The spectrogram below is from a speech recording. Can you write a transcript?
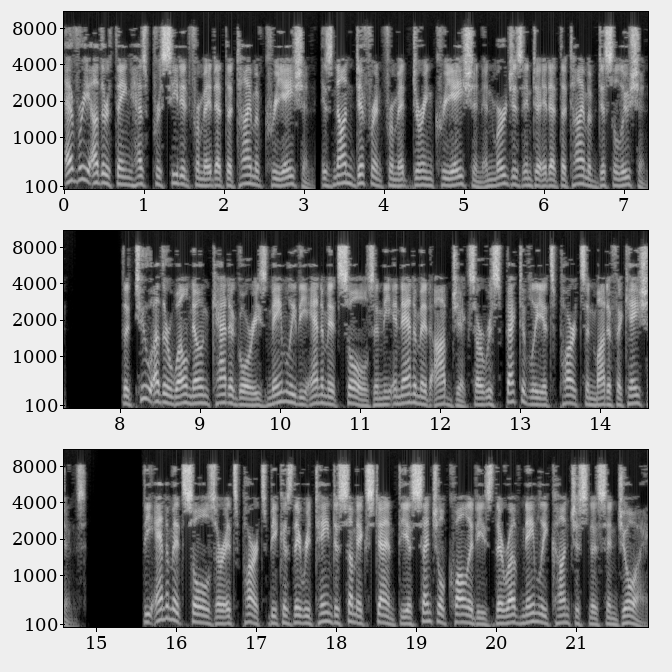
Every other thing has proceeded from it at the time of creation, is non-different from it during creation and merges into it at the time of dissolution. The two other well-known categories namely the animate souls and the inanimate objects are respectively its parts and modifications. The animate souls are its parts because they retain to some extent the essential qualities thereof namely consciousness and joy.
